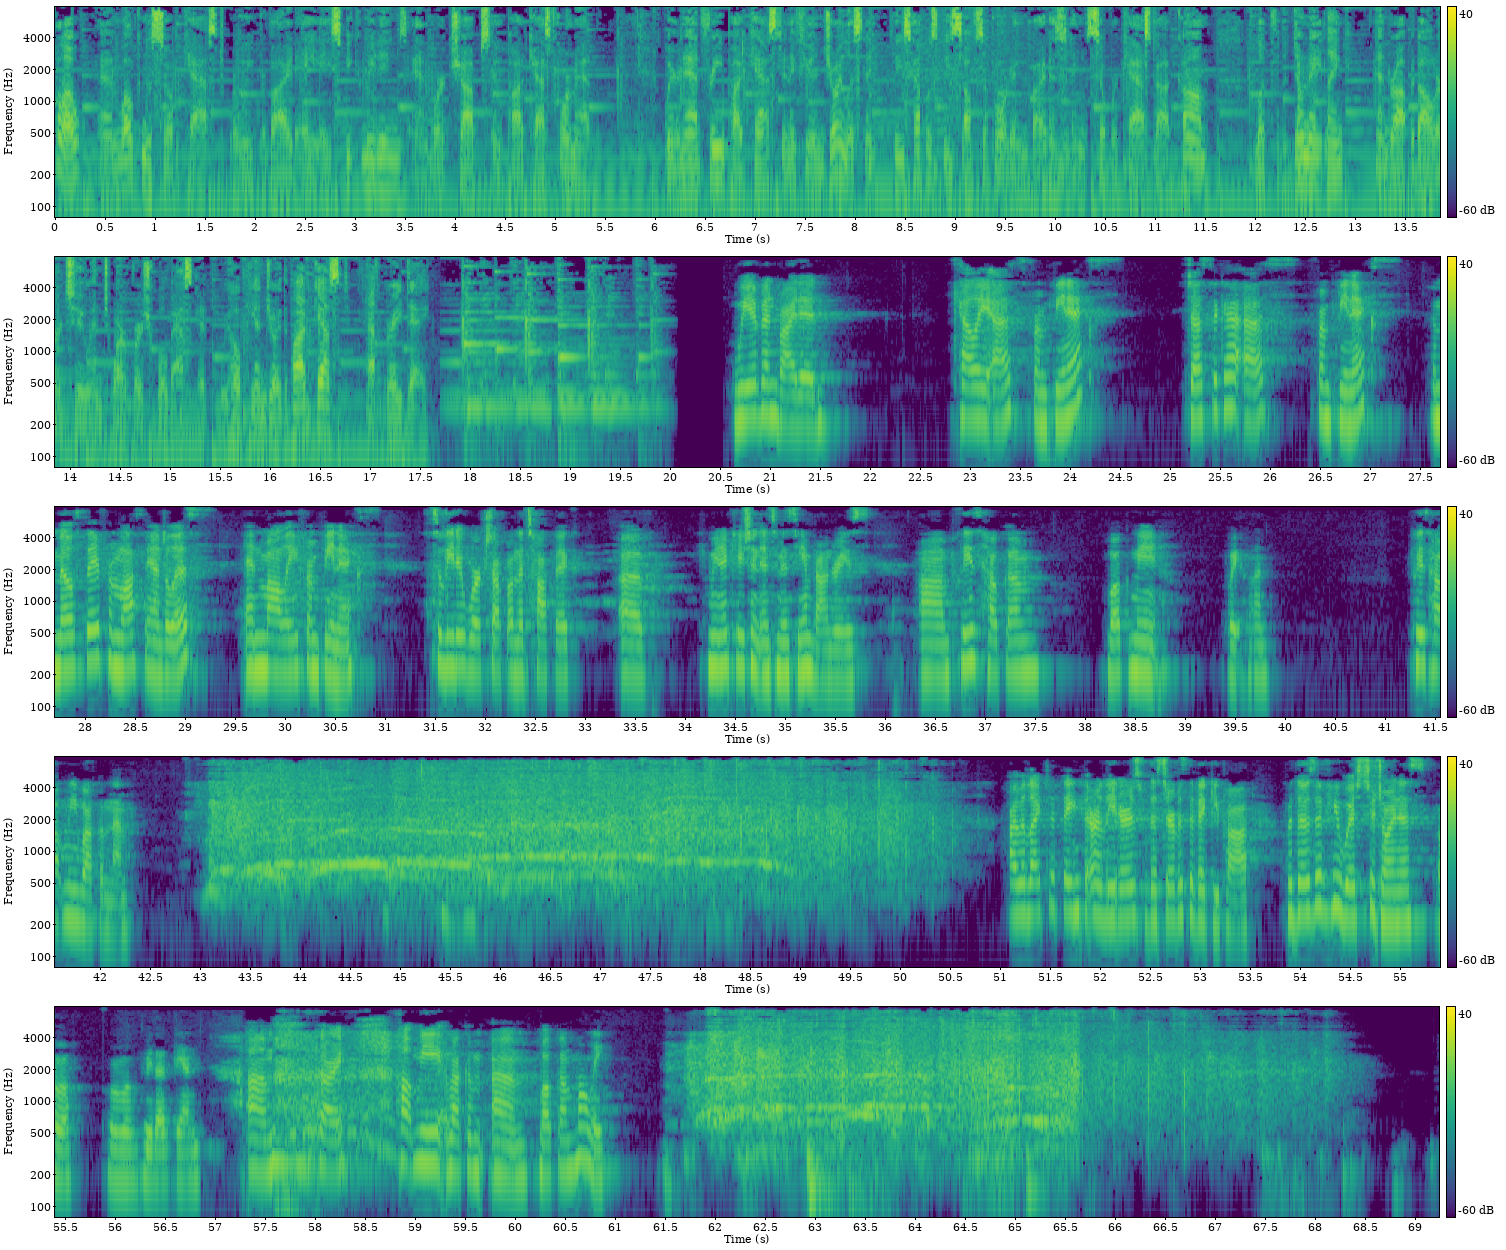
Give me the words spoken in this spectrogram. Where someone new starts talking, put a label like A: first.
A: Hello, and welcome to Sobercast, where we provide AA speaker meetings and workshops in podcast format. We're an ad-free podcast, and if you enjoy listening, please help us be self-supporting by visiting Sobercast.com, look for the donate link, and drop a dollar or two into our virtual basket. We hope you enjoy the podcast. Have a great day.
B: We have invited Kelly S. from Phoenix, Jessica S. from Phoenix, and Emilce from Los Angeles, and Molly from Phoenix to lead a workshop on the topic of communication, intimacy, and boundaries. Um, please welcome, welcome me. Wait, hold on. Please help me welcome them. I would like to thank our leaders for the service of ICYPAA. For those of you who wish to join us, oh, we'll read that at the end. Um, sorry. Help me welcome, um, welcome Molly.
